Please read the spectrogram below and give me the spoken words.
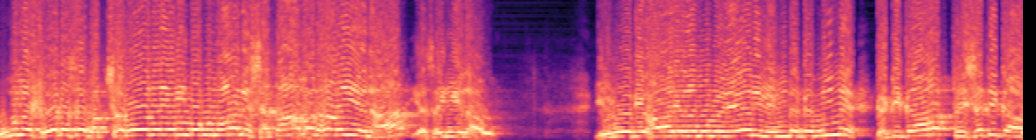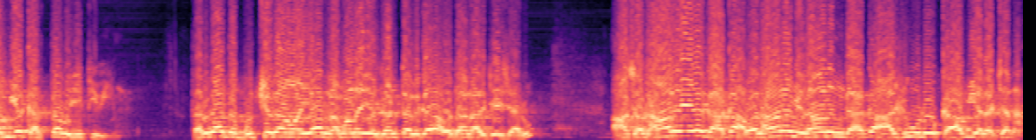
ఊన షోడశ వత్సరోదయం బగునాడి శతావధానయ్యన ఎసంగినావు. ఇరుది హాయనములు లేని నిండకమున్న ఘటికా త్రిశతి కావ్య కర్తవైతివి తరువాత బుచ్చిరామయ్య రమణయ్య జంటలుగా అవధానాలు చేశారు. ఆసధారయే కాక అవధాన విధానం కాక ఆశువుడు కావ్య రచన.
